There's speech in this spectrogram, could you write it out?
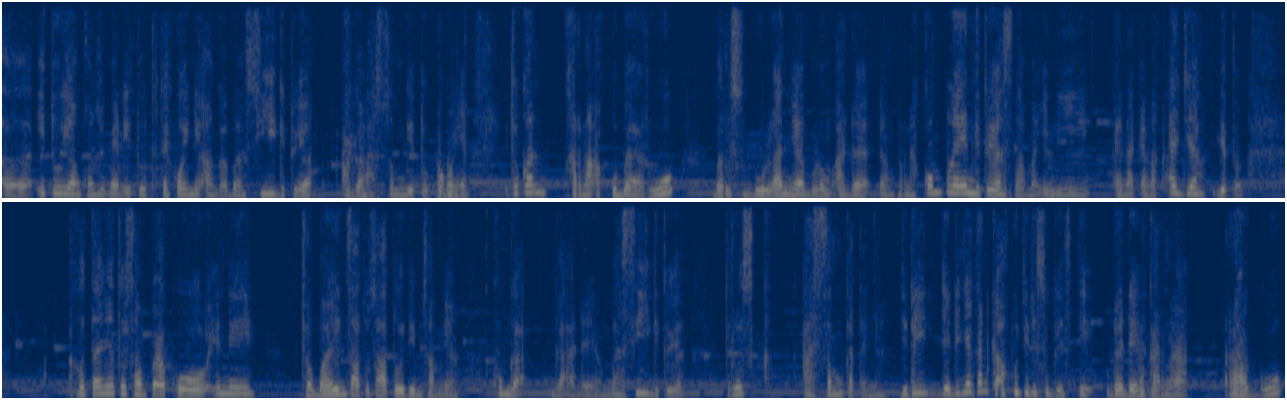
uh, itu yang konsumen itu teteh kok ini agak basi? gitu ya agak asem gitu. Pokoknya itu kan karena aku baru baru sebulan ya belum ada yang pernah komplain gitu ya selama hmm. ini enak-enak aja gitu. Aku tanya tuh sampai aku ini cobain satu-satu dimsumnya aku nggak nggak ada yang basi gitu ya? Terus asem katanya. Jadi jadinya kan ke aku jadi sugesti. Udah deh hmm. karena ragu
